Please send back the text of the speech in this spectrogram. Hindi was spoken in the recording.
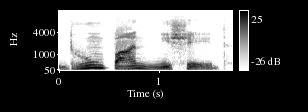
धूमपान निषेध।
